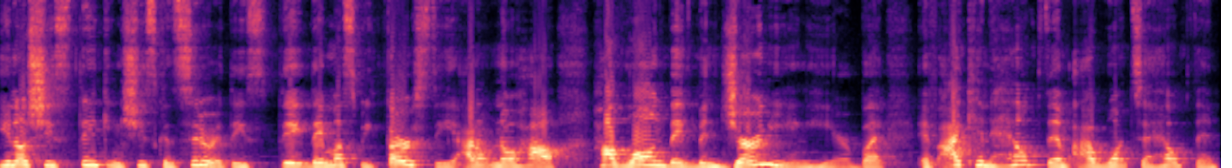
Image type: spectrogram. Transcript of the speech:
You know, she's thinking, she's considerate. These they, they must be thirsty. I don't know how how long they've been journeying here, but if I can help them, I want to help them.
